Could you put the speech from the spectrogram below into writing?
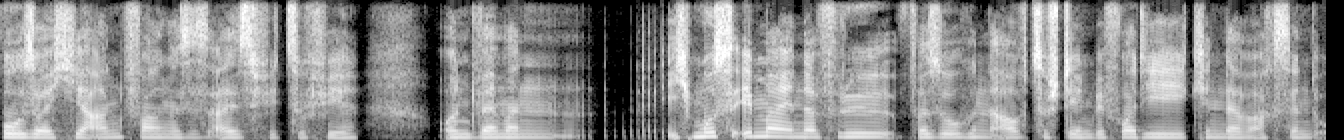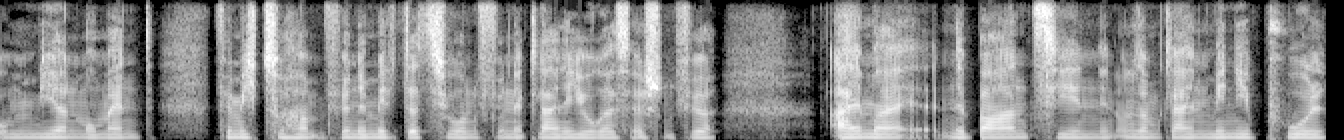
wo soll ich hier anfangen? Es ist alles viel zu viel. Und wenn man, ich muss immer in der Früh versuchen aufzustehen, bevor die Kinder wach sind, um mir einen Moment für mich zu haben, für eine Meditation, für eine kleine Yoga-Session, für einmal eine Bahn ziehen in unserem kleinen Mini-Pool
